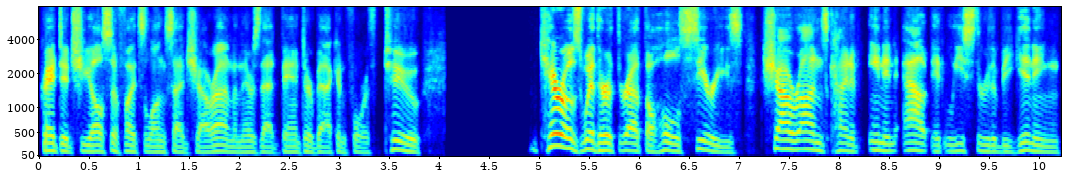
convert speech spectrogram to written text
Granted, she also fights alongside Syaoran, and there's that banter back and forth too. Kero's with her throughout the whole series. Syaoran's kind of in and out, at least through the beginning,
